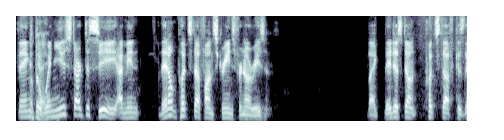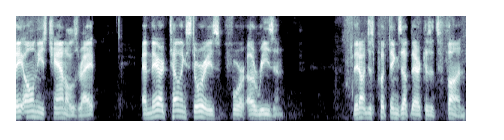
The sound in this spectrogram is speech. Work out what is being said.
things. Okay. But when you start to see, I mean, they don't put stuff on screens for no reason. Like they just don't put stuff because they own these channels, right? And they are telling stories for a reason. They don't just put things up there because it's fun.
